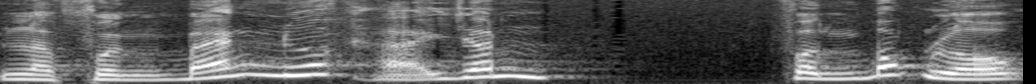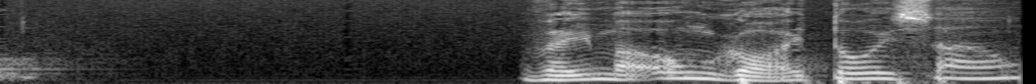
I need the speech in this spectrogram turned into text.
là phần bán nước hại dân, phần bóc lột. Vậy mà ông gọi tôi sao?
